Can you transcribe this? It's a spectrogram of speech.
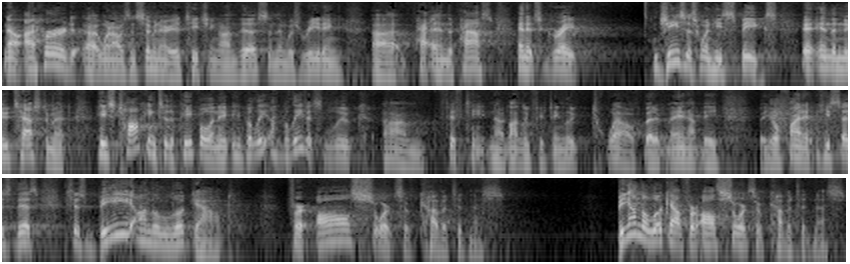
Now, I heard uh, when I was in seminary teaching on this and then was reading uh, in the past, and it's great. Jesus, when he speaks in the New Testament, he's talking to the people, and he believe, I believe it's Luke um, 15, no, not Luke 15, Luke 12, but it may not be but you'll find it. He says this He says, Be on the lookout for all sorts of covetousness. Be on the lookout for all sorts of covetousness.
